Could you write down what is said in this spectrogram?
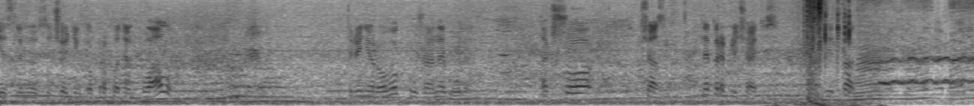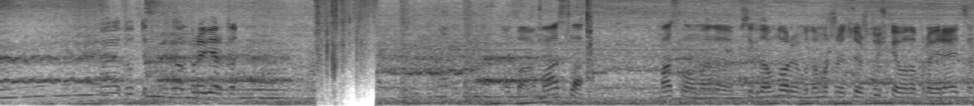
якщо ми все чітко проходимо квалу, тренувань вже не буде. Так що, зараз, не переключайтесь. І так, тут перевірка. Опа, масло. Масло у мене завжди в нормі, тому що цією штучкою воно перевіряється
